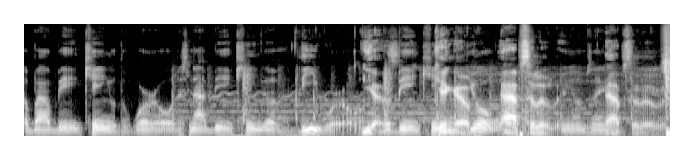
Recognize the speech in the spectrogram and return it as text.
about being king of the world is not being king of the world, yes, but being king, of, your world. Absolutely. You know what I'm saying? Absolutely.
